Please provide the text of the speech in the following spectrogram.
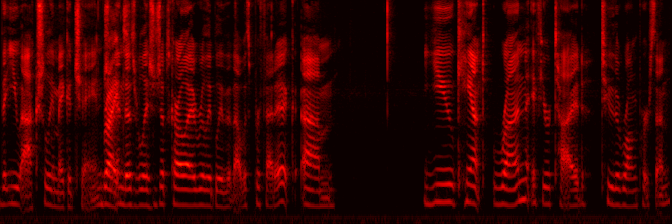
that you actually make a change right. in those relationships. Carla, I really believe that that was prophetic. Um, you can't run if you're tied to the wrong person.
